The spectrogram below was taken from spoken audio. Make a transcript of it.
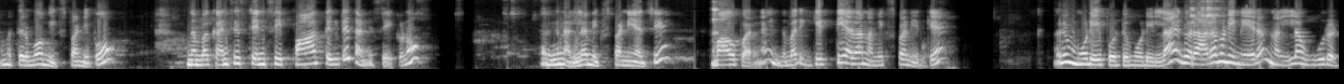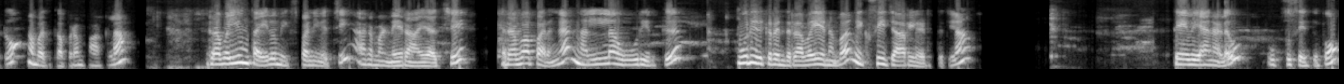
நம்ம திரும்ப மிக்ஸ் பண்ணிப்போம். நம்ம கன்சிஸ்டன்சி பார்த்துக்கிட்டு தண்ணி சேர்க்கணும். பாருங்க நல்லா மிக்ஸ் பண்ணியாச்சு. மாவு பாருங்க இந்த மாதிரி கெட்டியாக தான் நான் மிக்ஸ் பண்ணியிருக்கேன். ஒரு மூடியை போட்டு மூடிடலாம். இது ஒரு அரை மணி நேரம் நல்லா ஊறட்டும். நம்ம அதுக்கப்புறம் பார்க்கலாம். ரவையும் தயிரும் மிக்ஸ் பண்ணி வச்சு அரை மணி நேரம் ஆயாச்சு. ரவா பாருங்க நல்லா ஊறி இருக்கு ஊறி இருக்கிற இந்த ரவையை நம்ம மிக்ஸி ஜாரில் எடுத்துக்கலாம். தேவையான அளவு உப்பு சேர்த்துப்போம்.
